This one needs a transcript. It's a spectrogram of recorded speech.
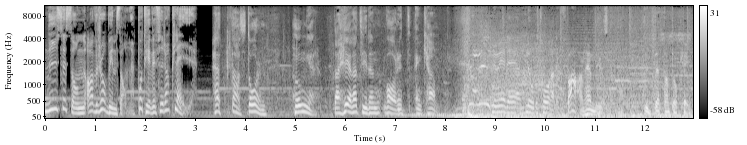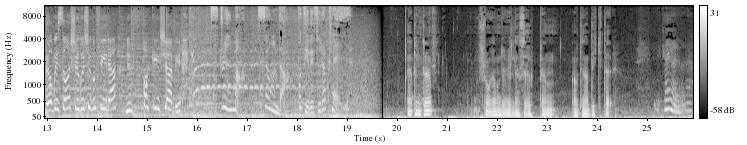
Ny säsong av Robinson på TV4 Play. Hetta, storm, hunger. Det har hela tiden varit en kamp. Nu är det blod och tårar. Fan händer just nu. Det. är Detta är inte okej. Robinson 2024, nu fucking kör vi! Streama söndag på TV4 Play. Jag tänkte fråga om du vill läsa upp en av dina dikter. Det kan jag göra.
